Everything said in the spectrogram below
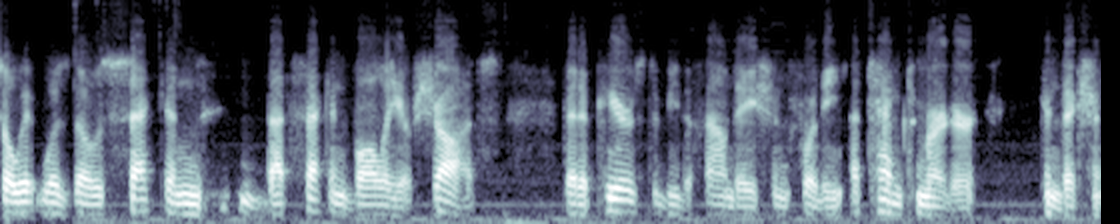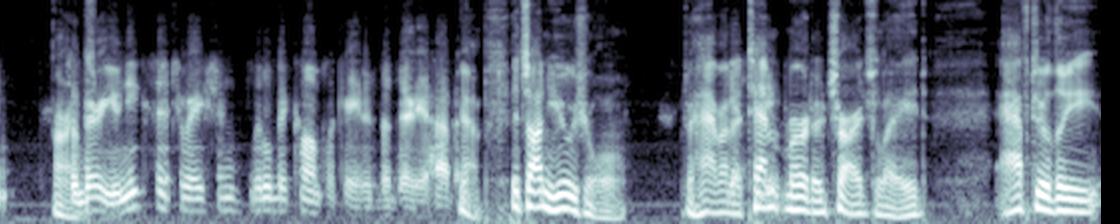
So it was those second that second volley of shots that appears to be the foundation for the attempt murder conviction. All So very unique situation, a little bit complicated, but there you have it. Yeah, it's unusual to have an attempt murder charge laid after the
